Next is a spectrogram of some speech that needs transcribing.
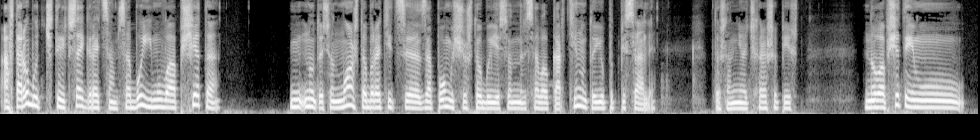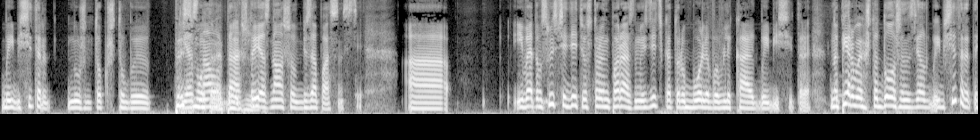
А второй будет 4 часа играть сам собой, ему вообще-то ну, то есть он может обратиться за помощью, чтобы, если он нарисовал картину, то ее подписали. Потому что он не очень хорошо пишет. Но вообще-то ему бейбиситер нужен только, чтобы я Присмотр, знала, опять да, же. что я знала, что он в безопасности. А, и в этом смысле все дети устроены по-разному. Есть дети, которые более вовлекают бейбиситера. Но первое, что должен сделать бейбиситер, это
